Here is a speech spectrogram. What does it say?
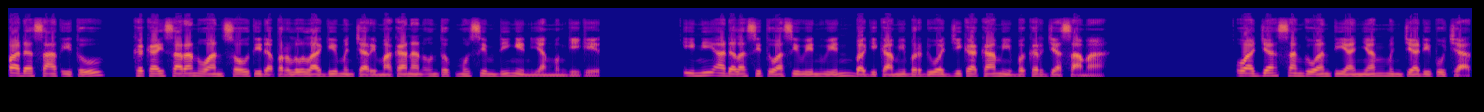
Pada saat itu, Kekaisaran Wanshou tidak perlu lagi mencari makanan untuk musim dingin yang menggigit. Ini adalah situasi win-win bagi kami berdua jika kami bekerja sama. Wajah Sangguan Tianyang menjadi pucat.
